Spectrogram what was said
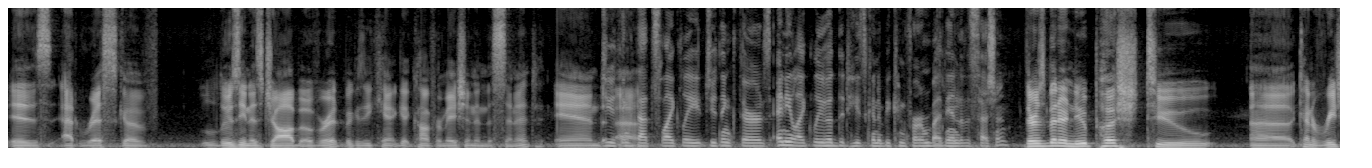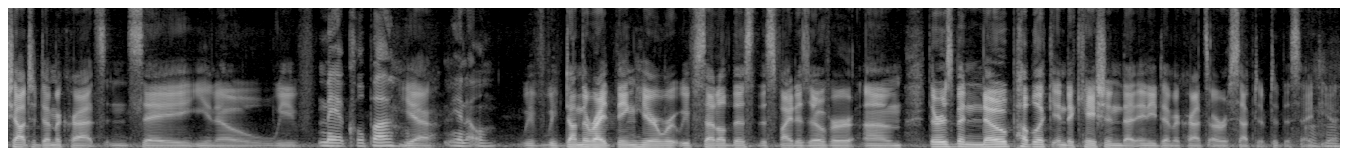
is at risk of losing his job over it because he can't get confirmation in the Senate. And Do you think uh, that's likely? Do you think there's any likelihood that he's going to be confirmed by the end of the session? there's been a new push to uh, kind of reach out to Democrats and say, you know, we've Mea culpa. yeah. You know, we've we've done the right thing here. We're, we've settled this. This fight is over. Um, there has been no public indication that any Democrats are receptive to this idea.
